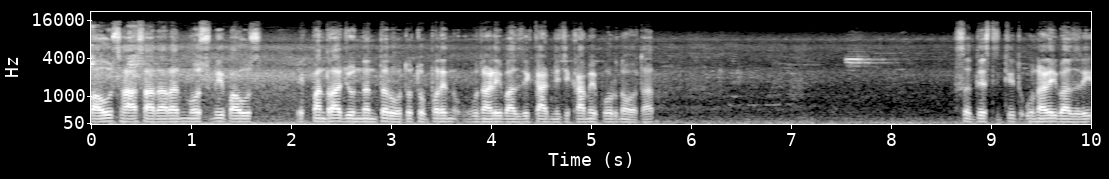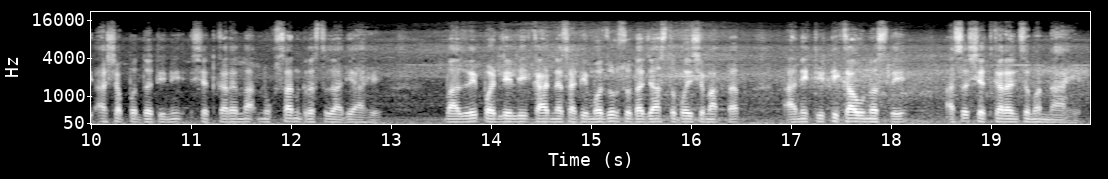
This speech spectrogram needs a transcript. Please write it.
पाऊस हा साधारण मोसमी पाऊस एक पंधरा जून नंतर होतो तोपर्यंत उन्हाळी बाजरी काढण्याची कामे पूर्ण होतात. सद्यस्थितीत उन्हाळी बाजरी अशा पद्धतीने शेतकऱ्यांना नुकसानग्रस्त झाली आहे. बाजरी पडलेली काढण्यासाठी मजूरसुद्धा जास्त पैसे मागतात आणि ती टिकाऊ नसते असं शेतकऱ्यांचं म्हणणं आहे.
